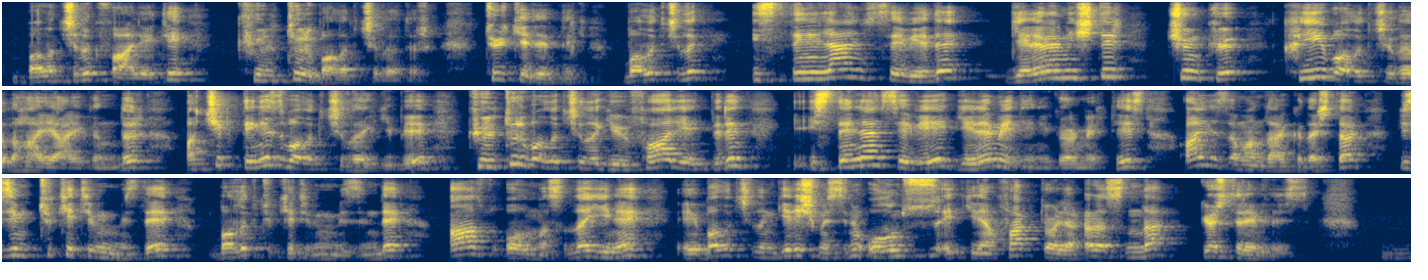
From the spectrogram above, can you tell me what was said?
balıkçılık faaliyeti kültür balıkçılığıdır. Türkiye'de dedik balıkçılık istenilen seviyede gelememiştir. Çünkü kıyı balıkçılığı daha yaygındır. Açık deniz balıkçılığı gibi, kültür balıkçılığı gibi faaliyetlerin istenilen seviyeye gelemediğini görmekteyiz. Aynı zamanda arkadaşlar bizim tüketimimizde, balık tüketimimizin de az olması da yine e, balıkçılığın gelişmesini olumsuz etkileyen faktörler arasında gösterebiliriz.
